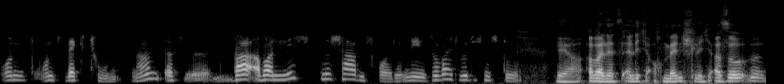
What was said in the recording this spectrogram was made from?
und, und wegtun. Ne? Das äh, war aber nicht eine Schadenfreude. Nee, so weit würde ich nicht gehen. Ja, aber letztendlich auch menschlich. Also, äh,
